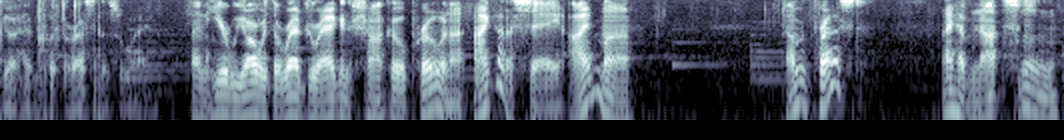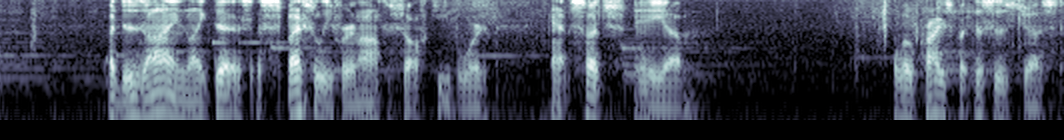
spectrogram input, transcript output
go ahead and put the rest of this away. And here we are with the Red Dragon Shaco Pro, and I, I gotta say, I'm uh, I'm impressed. I have not seen a design like this, especially for an off-the-shelf keyboard, at such a um, low price. But this is just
